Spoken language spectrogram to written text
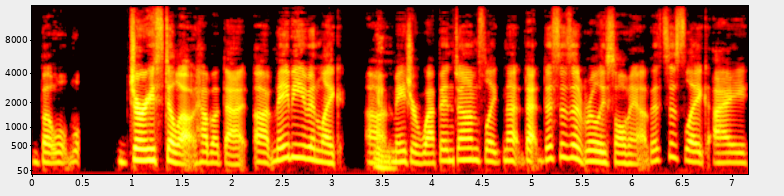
but we'll, we'll, jury's still out. How about that? Uh, maybe even like uh, yeah. major weapon dumps, like not, that. This isn't really solving that. This is like I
